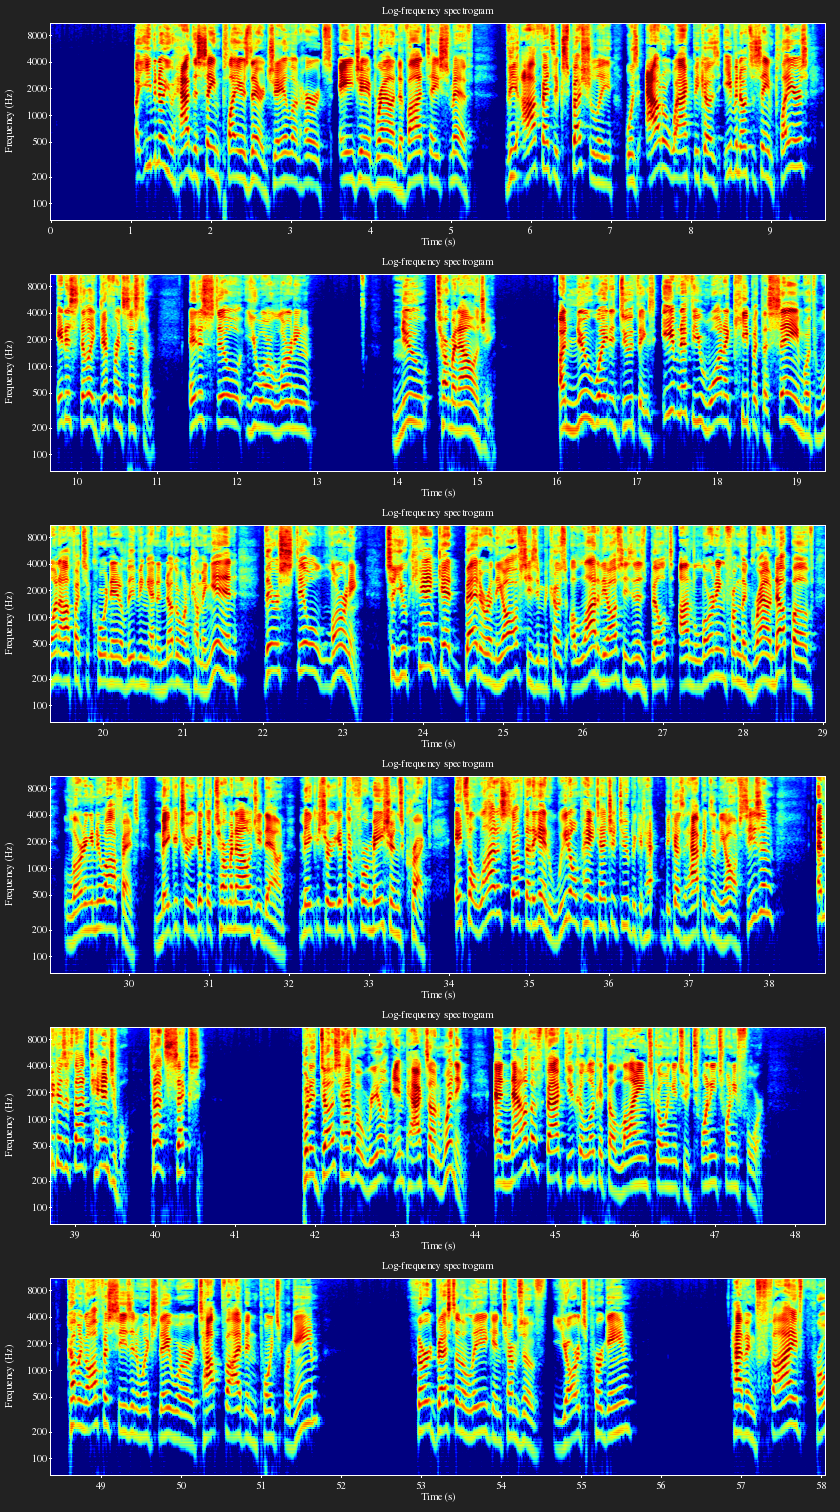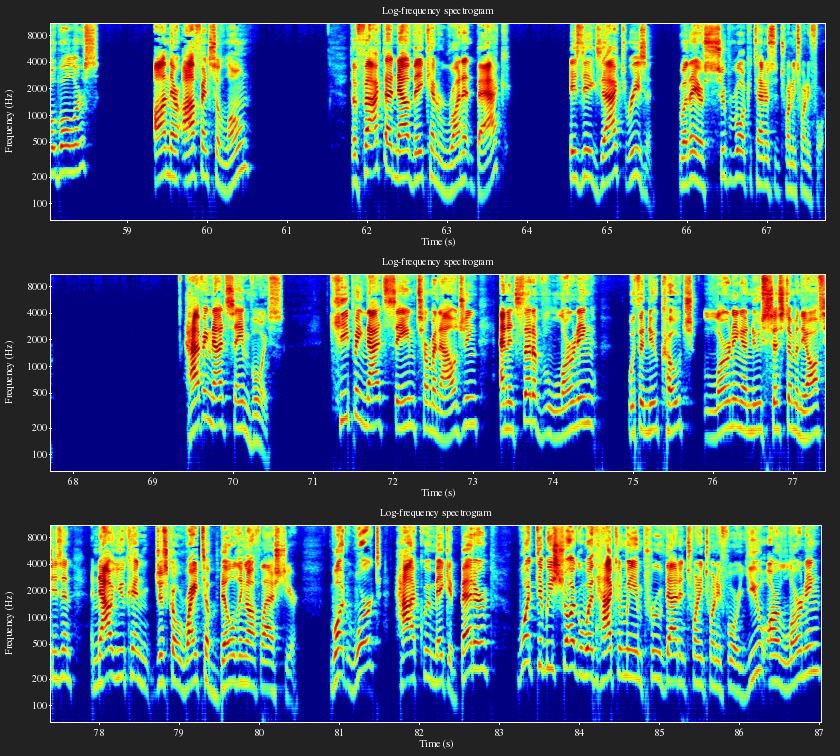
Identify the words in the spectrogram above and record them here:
even though you have the same players there, Jalen Hurts, AJ Brown, DeVonta Smith, the offense especially was out of whack because even though it's the same players, it is still a different system. It is still, you are learning new terminology, a new way to do things. Even if you want to keep it the same with one offensive coordinator leaving and another one coming in, they're still learning. So you can't get better in the offseason because a lot of the offseason is built on learning from the ground up of learning a new offense, making sure you get the terminology down, making sure you get the formations correct. It's a lot of stuff that, again, we don't pay attention to because, it happens in the offseason and because it's not tangible. It's not sexy but it does have a real impact on winning. And now the fact you can look at the Lions going into 2024, coming off a season in which they were top five in points per game, third best in the league in terms of yards per game, having five Pro Bowlers on their offense alone. The fact that now they can run it back is the exact reason why they are Super Bowl contenders in 2024. Having that same voice, keeping that same terminology and instead of learning with a new coach, learning a new system in the offseason, and now you can just go right to building off last year. What worked? How can we make it better? What did we struggle with? How can we improve that in 2024? You are learning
